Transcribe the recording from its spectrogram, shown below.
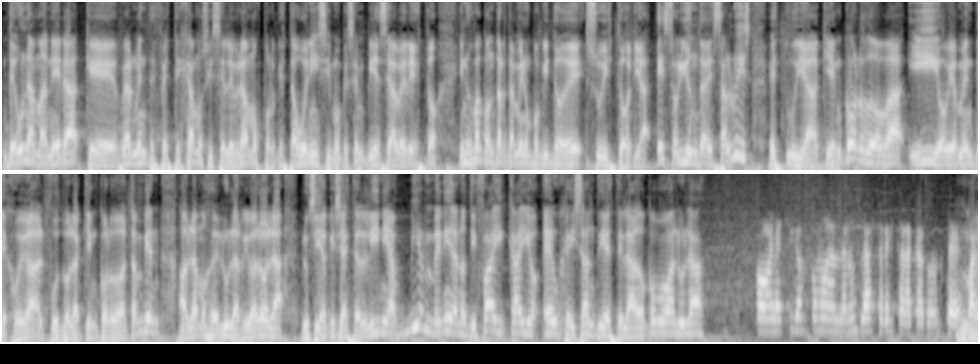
de una manera que realmente festejamos y celebramos porque está buenísimo que se empiece a ver esto y nos va a contar también un poquito de su historia. Es oriunda de San Luis, estudia aquí en Córdoba y obviamente juega al fútbol aquí en Córdoba también. Hablamos de Lula Rivarola, Lucía que ya está en línea. Bienvenida a Notify, Cayo, Euge y Santi de este lado. ¿Cómo va Lula? Hola chicos, ¿cómo andan? Un placer estar acá con ustedes, bueno,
